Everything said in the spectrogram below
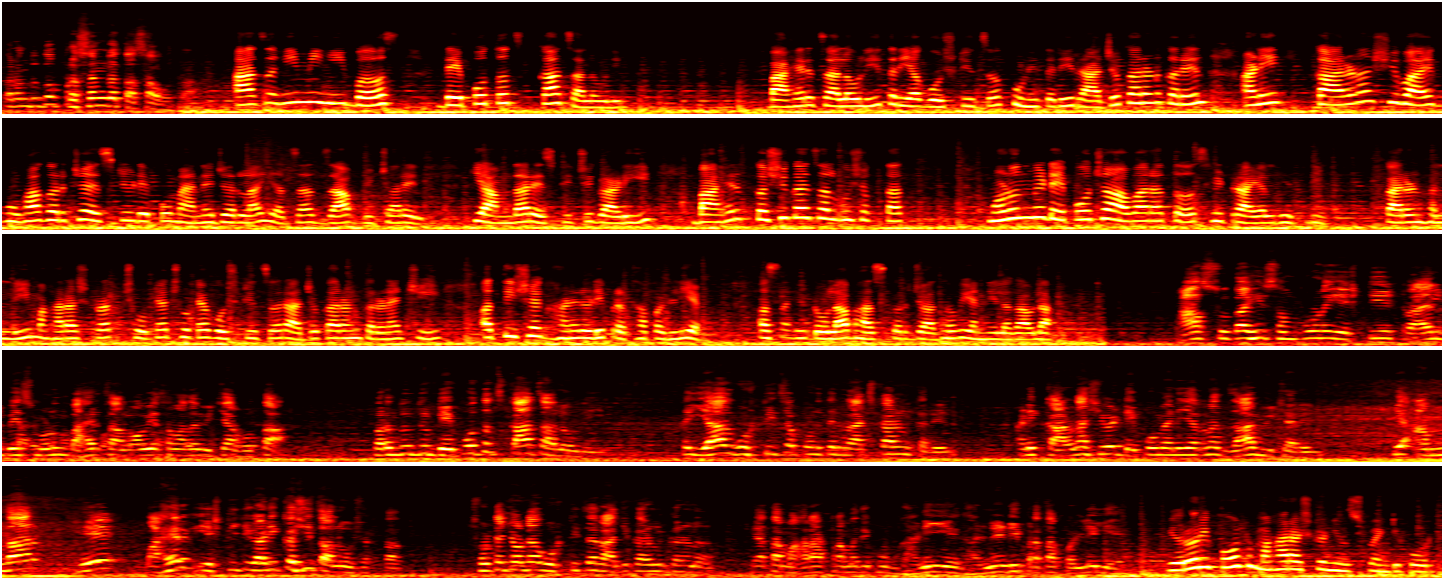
परंतु तो प्रसंग तसा होता. आजही मी ही बस डेपोतच का चालवली? बाहेर चालवली तर या गोष्टीचं कुणीतरी राजकारण करेल आणि कारणाशिवाय गुहागरच्या एस टी डेपो मॅनेजरला याचा जाब विचारेल की आमदार एस टीची गाडी बाहेर कशी काय चालवू शकतात? म्हणून मी डेपोच्या आवारातच ही ट्रायल घेतली. कारण हल्ली महाराष्ट्रात छोट्या छोट्या गोष्टीचं राजकारण करण्याची अतिशय घाणेरडी प्रथा पडली आहे असाही टोला भास्कर जाधव यांनी लगावला. आज सुद्धा ही संपूर्ण एस टी ट्रायल बेस म्हणून बाहेर चालवावी असा माझा विचार होता. परंतु तू डेपोतच का चालवली? तर या गोष्टीचं कोणीतरी राजकारण करेल आणि कारणाशिवाय डेपो मॅनेजरना जाब विचारेल की आमदार हे बाहेर एस टीची गाडी कशी चालवू शकतात? छोट्या छोट्या गोष्टीचं राजकारण करणं हे आता महाराष्ट्रामध्ये खूप घाणी आहे घाणेडी प्रथा पडलेली आहे. Bureau report Maharashtra news twenty four.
